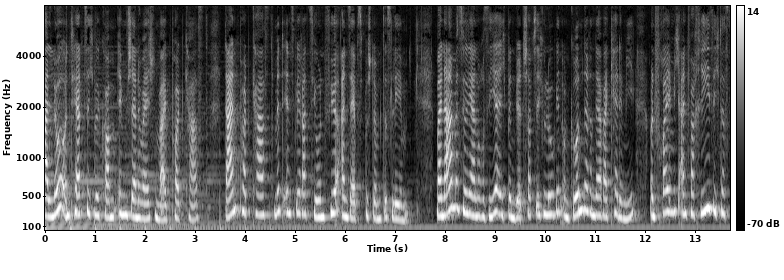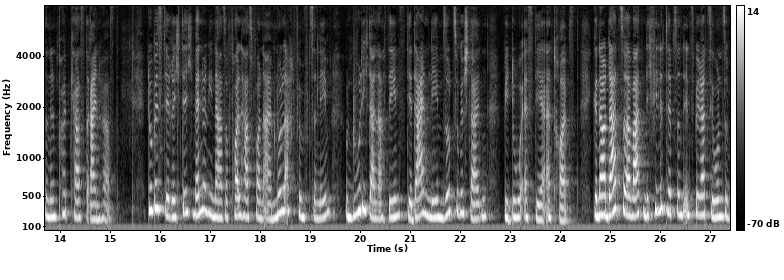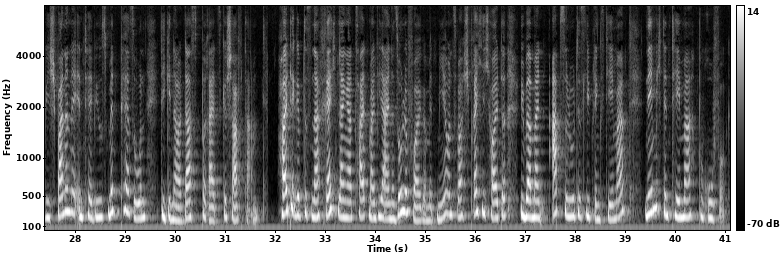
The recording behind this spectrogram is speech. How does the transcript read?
Hallo und herzlich willkommen im Generation Vibe Podcast, dein Podcast mit Inspiration für ein selbstbestimmtes Leben. Mein Name ist Juliane Rosier, ich bin Wirtschaftspsychologin und Gründerin der Academy und freue mich einfach riesig, dass du in den Podcast reinhörst. Du bist dir richtig, wenn du die Nase voll hast von einem 0815-Leben und du dich danach sehnst, dir dein Leben so zu gestalten, wie du es dir erträumst. Genau dazu erwarten dich viele Tipps und Inspirationen sowie spannende Interviews mit Personen, die genau das bereits geschafft haben. Heute gibt es nach recht langer Zeit mal wieder eine Solo-Folge mit mir und zwar spreche ich heute über mein absolutes Lieblingsthema, nämlich den Thema Berufung.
